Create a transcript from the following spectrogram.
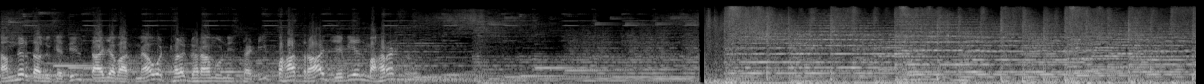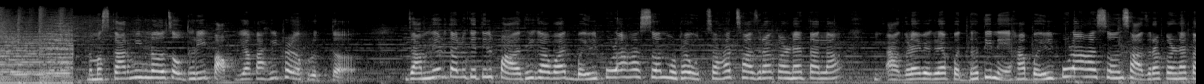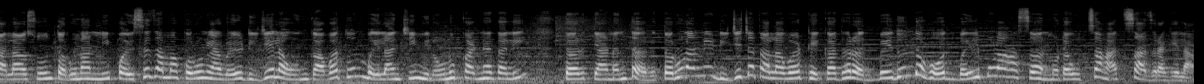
जामनेर तालुक्यातील ताज्या बातम्या व ठळक घडामोडींसाठी पाहत राहा जेबीएन महाराष्ट्र. नमस्कार मी विनोद चौधरी. पाहूया काही ठळक वृत्त. जामनेर तालुक्यातील पाळधी गावात बैलपोळा हा सण मोठ्या उत्साहात साजरा करण्यात आला. आगळ्या वेगळ्या पद्धतीने हा बैलपोळा हा सण साजरा करण्यात आला असून तरुणांनी पैसे जमा करून यावेळी डीजे लावून गावातून बैलांची मिरवणूक काढण्यात आली. तर त्यानंतर तरुणांनी डीजेच्या तालावर ठेका धरत बेधुंद होत बैलपोळा हा सण मोठ्या उत्साहात साजरा केला.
